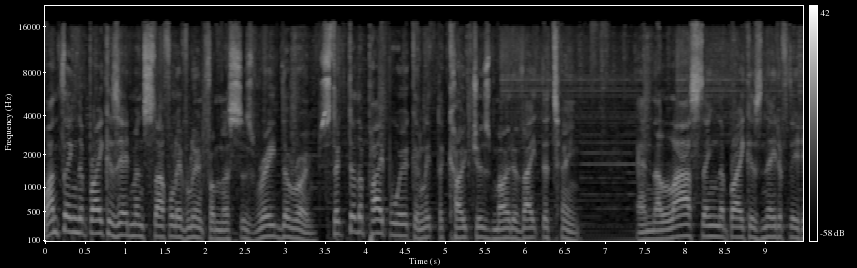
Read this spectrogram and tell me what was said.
One thing the Breakers admin staff will have learnt from this is read the room, stick to the paperwork, and let the coaches motivate the team. And the last thing the Breakers need if their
